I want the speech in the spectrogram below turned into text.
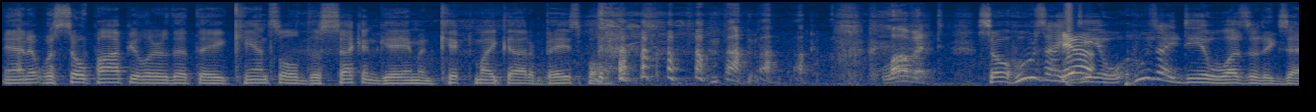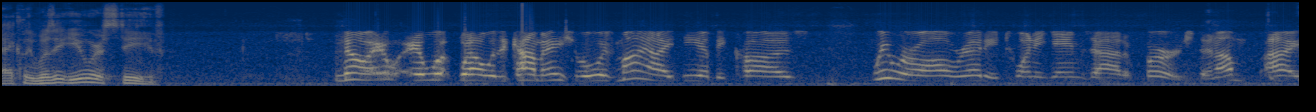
And it was so popular that they canceled the second game and kicked Mike out of baseball. Love it. So, whose idea? Yeah. Whose idea was it exactly? Was it you or Steve? No, it, it well, it was a combination. But it was my idea because we were already 20 games out of first, and I'm I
